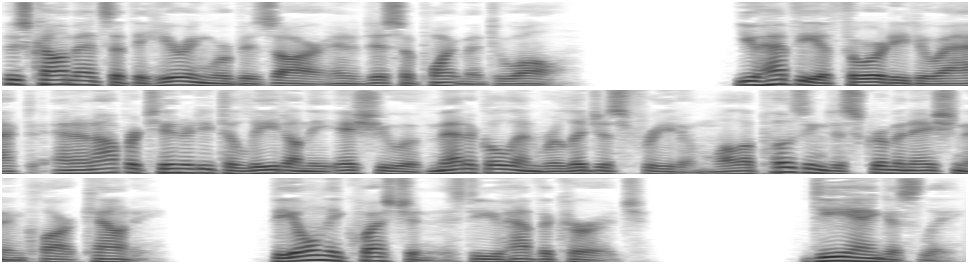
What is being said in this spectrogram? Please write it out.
whose comments at the hearing were bizarre and a disappointment to all. You have the authority to act and an opportunity to lead on the issue of medical and religious freedom while opposing discrimination in Clark County. The only question is do you have the courage? D. Angus Lee.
